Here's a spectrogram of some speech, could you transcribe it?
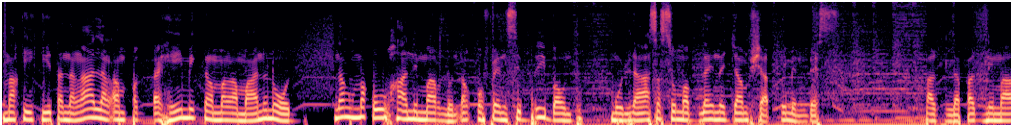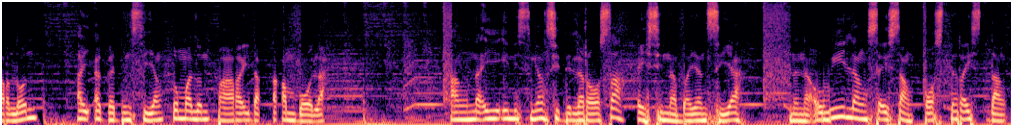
Makikita na nga lang ang pagtahimik ng mga manonood nang makuha ni Marlon ang offensive rebound mula sa sumablay na jump shot ni Mendez. Paglapag ni Marlon ay agad din siyang tumalon para idaktak ang bola. Ang naiinis ngang si De La Rosa ay sinabayan siya na nauwi lang sa isang posterized dunk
